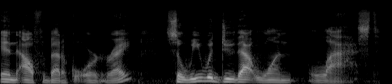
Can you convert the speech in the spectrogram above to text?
in alphabetical order, right? So we would do that one last.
